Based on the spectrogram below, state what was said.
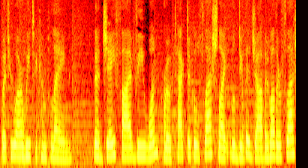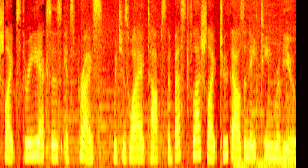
but who are we to complain? The J5V1 Pro Tactical Flashlight will do the job of other flashlights 3x's its price, which is why it tops the Best Flashlight 2018 review.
